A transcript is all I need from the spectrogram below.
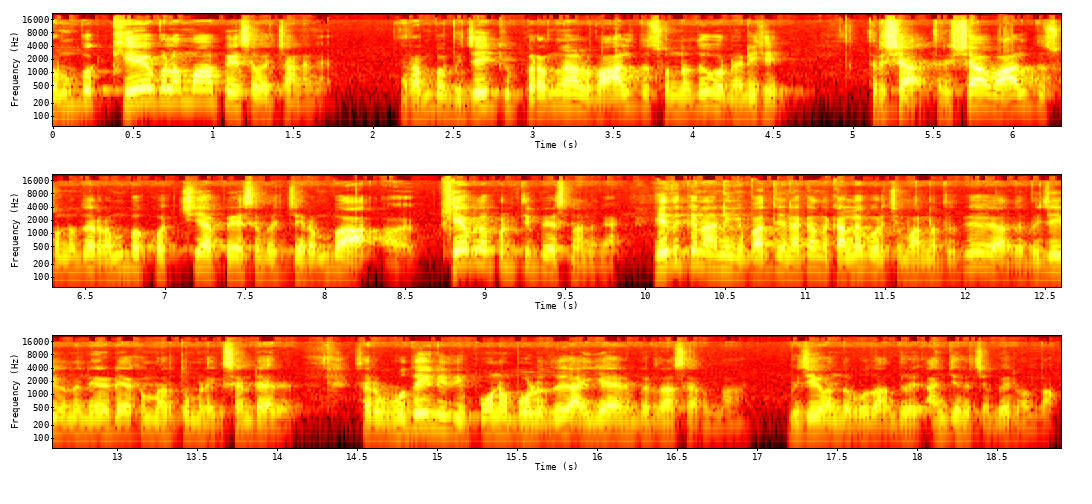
ரொம்ப கேவலமாக பேச வச்சானுங்க. ரொம்ப விஜய்க்கு பிறந்தநாள் வாழ்த்து சொன்னது ஒரு நடிகை. த்ரிஷா த்ரிஷா வாழ்த்து சொன்னதை ரொம்ப கொச்சையாக பேச வச்சு ரொம்ப கேவலப்படுத்தி பேசினானுங்க. எதுக்கு நான் நீங்கள் பார்த்தீங்கன்னாக்கா அந்த கள்ளக்குறிச்சி மரணத்துக்கு அந்த விஜய் வந்து நேரடியாக மருத்துவமனைக்கு சென்றார். சார் உதயநிதி போன பொழுது ஐயாயிரம் பேர் தான் சார் இருந்தான். விஜய் வந்தபோது அஞ்சு அஞ்சு லட்சம் பேர் வந்தான்.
